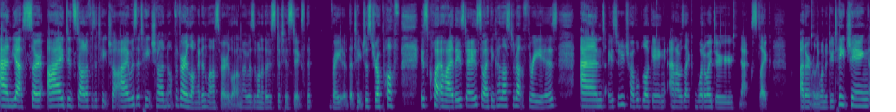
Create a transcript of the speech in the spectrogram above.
And yes, so I did start off as a teacher. I was a teacher not for very long. I didn't last very long. I was one of those statistics that rate that teachers drop off is quite high these days. So I think I lasted about three years. And I used to do travel blogging, and I was like, what do I do next? Like, I don't really want to do teaching.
